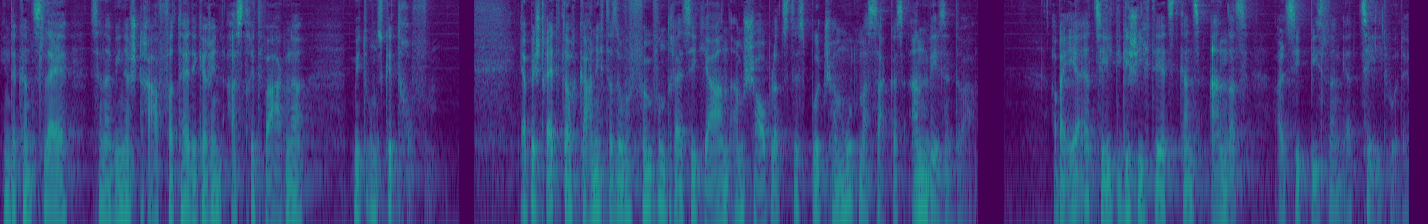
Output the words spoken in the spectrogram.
in der Kanzlei seiner Wiener Strafverteidigerin Astrid Wagner mit uns getroffen. Er bestreitet auch gar nicht, dass er vor 35 Jahren am Schauplatz des Burj Hamud-Massakers anwesend war. Aber er erzählt die Geschichte jetzt ganz anders, als sie bislang erzählt wurde.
